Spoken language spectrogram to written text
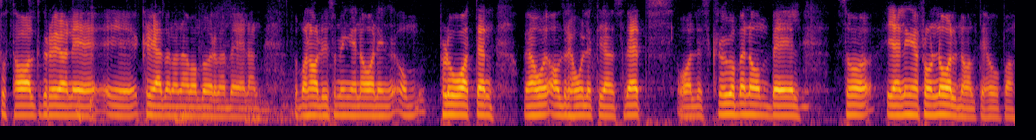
totalt grön i, i kläderna när man började med bilen. För man hade ju som ingen aning om plåten och jag har aldrig hållit i en svets och aldrig skruvat med någon bil. Så egentligen från noll med alltihopa.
